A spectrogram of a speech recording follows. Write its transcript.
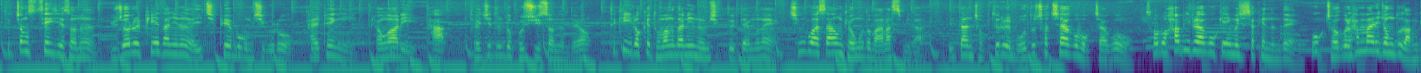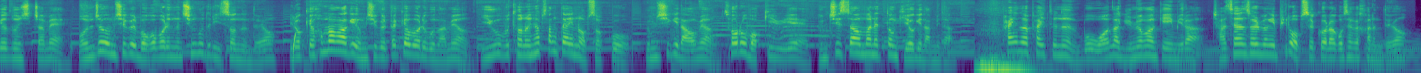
특정 스테이지에서는 유저를 피해 다니는 HP 회복 음식으로 달팽이, 병아리, 닭, 돼지들도 볼 수 있었는데요. 특히 이렇게 도망다니는 음식들 때문에 친구와 싸운 경우도 많았습니다. 일단 적들을 모두 처치하고 먹자고 서로 합의를 하고 게임을 시작했는데 꼭 적을 한 마리 정도 남겨둔 시점에 먼저 음식을 먹어버리는 친구들이 있었는데요. 이렇게 허망하게 음식을 뺏겨버리고 나면 이후부터는 협상 따위는 없었고 음식이 나오면 서로 먹기 위해 눈치 싸움만 했던 기억이 납니다. 파이널 파이트는 뭐 워낙 유명한 게임이라 자세한 설명이 필요 없을 거라고 생각하는데요.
